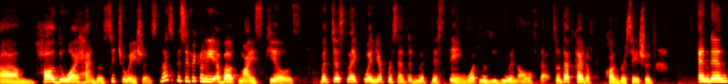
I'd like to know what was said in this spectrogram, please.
um, how do I handle situations? Not specifically about my skills, but just like when you're presented with this thing, what will you do and all of that. So that kind of conversation, and then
